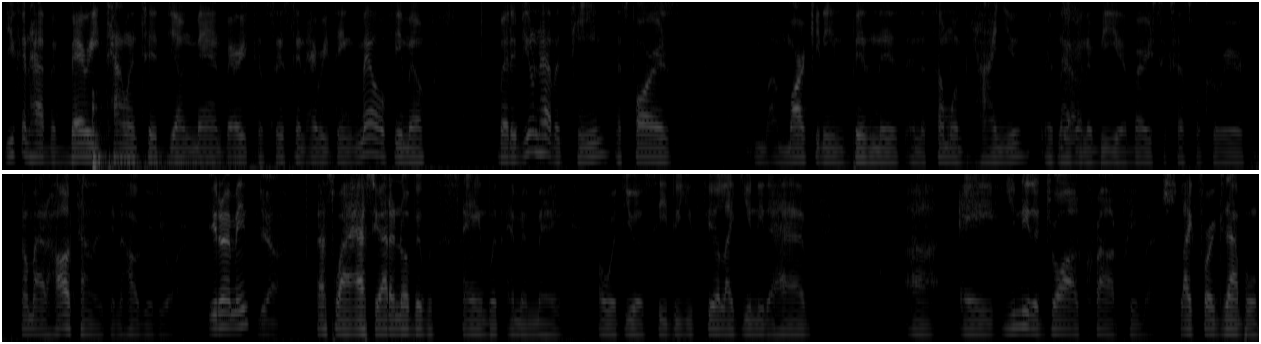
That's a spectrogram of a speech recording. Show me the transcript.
you can have a very talented young man, very consistent, everything, male or female, but if you don't have a team as far as marketing, business, and someone behind you, it's not Yeah. going to be a very successful career, no matter how talented and how good you are. You know what I mean? yeah. That's why I asked you. I don't know if it was the same with MMA or with UFC. Do you feel like you need to have uh, a you need to draw a crowd pretty much? Like for example,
